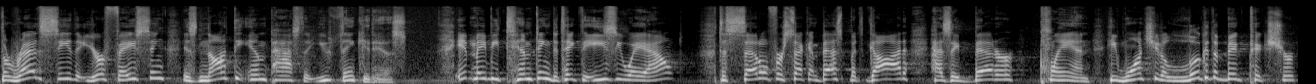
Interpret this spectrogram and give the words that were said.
The Red Sea that you're facing is not the impasse that you think it is. It may be tempting to take the easy way out, to settle for second best, but God has a better plan. He wants you to look at the big picture,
